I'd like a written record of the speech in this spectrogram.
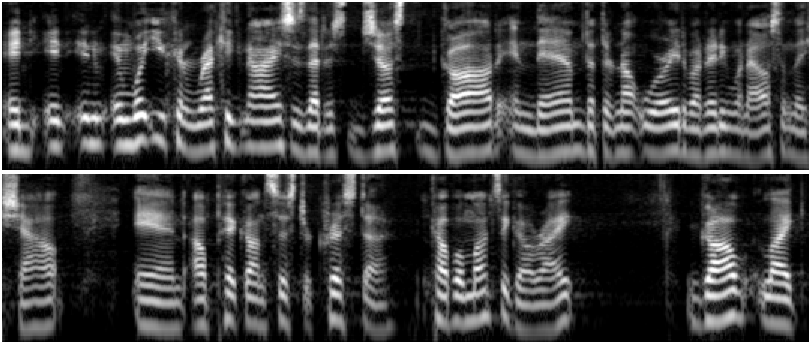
and, and, and what you can recognize is that it's just God in them, that they're not worried about anyone else, and they shout. And I'll pick on Sister Krista a couple months ago, right? God, like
